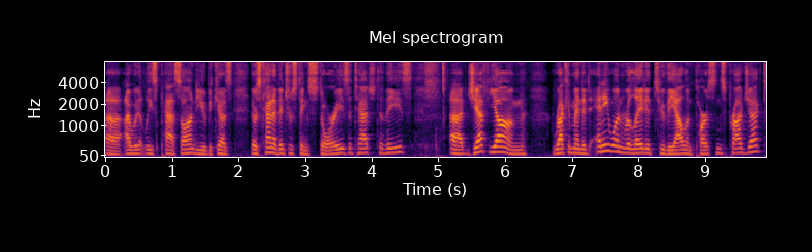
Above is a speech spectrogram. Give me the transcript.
uh, I would at least pass on to you because there's kind of interesting stories attached to these. Uh, Jeff Young recommended anyone related to the Alan Parsons project,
